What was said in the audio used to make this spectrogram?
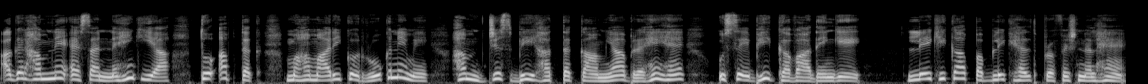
अगर हमने ऐसा नहीं किया तो अब तक महामारी को रोकने में हम जिस भी हद तक कामयाब रहे हैं, उसे भी गवा देंगे। लेखिका, पब्लिक हेल्थ प्रोफेशनल हैं।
